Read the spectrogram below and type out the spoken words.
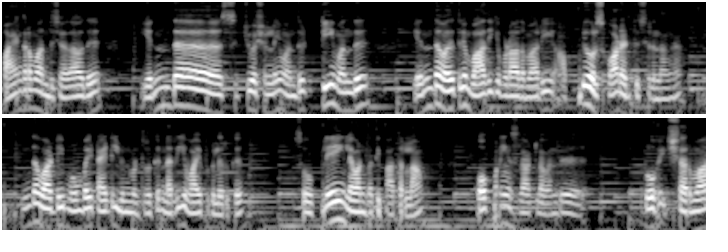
பயங்கரமாக இருந்துச்சு. அதாவது எந்த சுச்சுவேஷன்லேயும் வந்து டீம் வந்து எந்த விதத்துலையும் பாதிக்கப்படாத மாதிரி அப்படி ஒரு ஸ்குவாட் எடுத்து வச்சுருந்தாங்க. இந்த வாட்டி மும்பை டைட்டில் வின் பண்ணுறதுக்கு நிறைய வாய்ப்புகள் இருக்குது ஸோ பிளேயிங் லெவன் பற்றி பார்த்துடலாம் ஓப்பனிங் ஸ்லாட்டில் வந்து Rohit Sharma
